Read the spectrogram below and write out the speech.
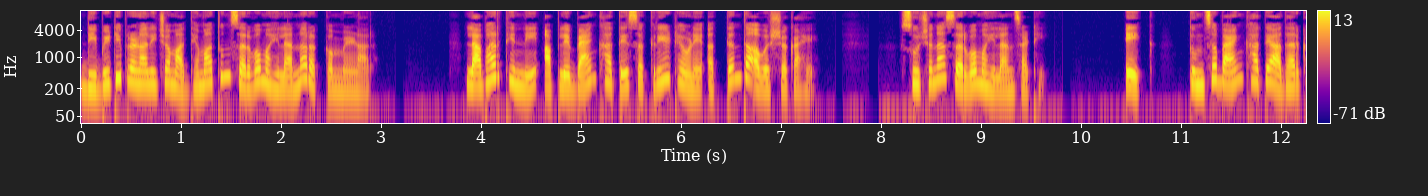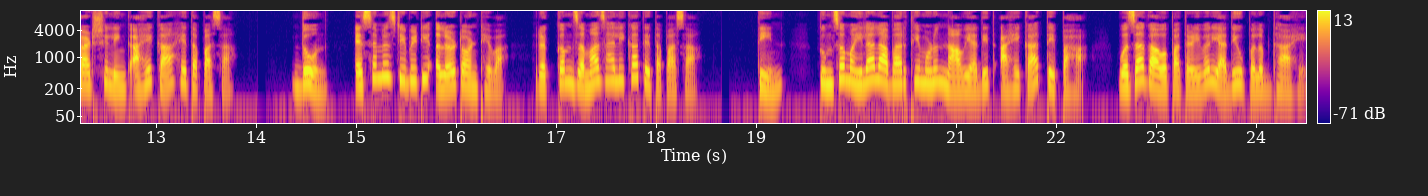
डीबीटी प्रणालीच्या माध्यमातून सर्व महिलांना रक्कम मिळणार. लाभार्थींनी आपले बँक खाते सक्रिय ठेवणे अत्यंत आवश्यक आहे. सूचना सर्व महिलांसाठी. एक तुमचं बँक खाते आधार कार्डशी लिंक आहे का हे तपासा. दोन S M S DBT alert on ठेवा. रक्कम जमा झाली का ते तपासा. तीन तुमचं महिला लाभार्थी म्हणून नाव यादीत आहे का ते पहा. वजा गावपातळीवर यादी उपलब्ध आहे.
